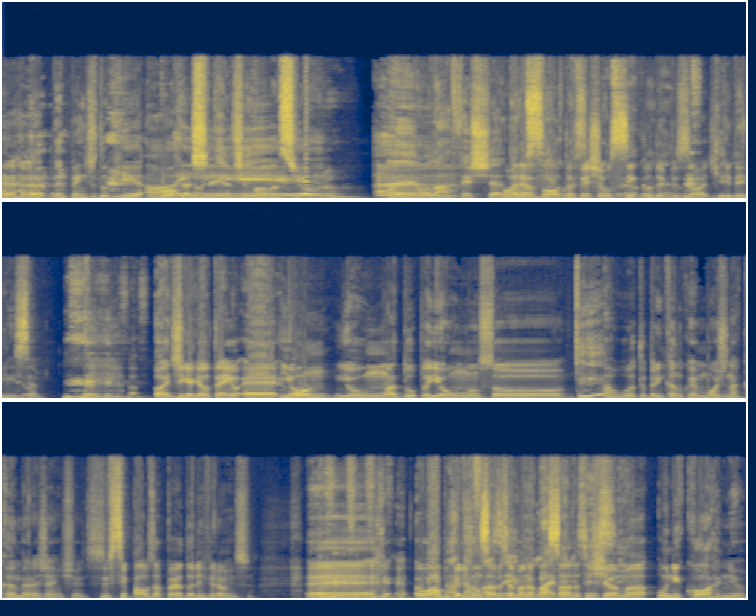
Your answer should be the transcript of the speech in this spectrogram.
Depende do que. boca cheia entendi. de bolas de ouro. é, olha lá, fechando. Olha É um a volta, fechou o ciclo do né? episódio. Que Que, delícia. a dica que eu tenho é Io1. Io1, a dupla Io1 lançou. Ih, Ah, o outro brincando com emoji na câmera, gente. Se, se pá, os apoiadores viram isso. É, o álbum Ah, que eles tá lançaram semana passada se chama Unicórnio.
